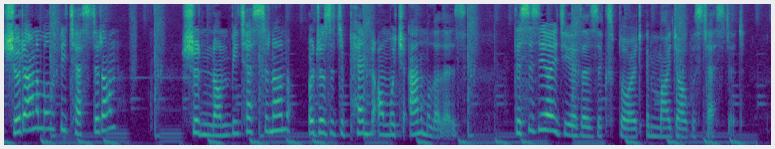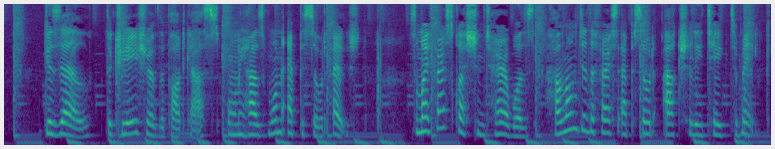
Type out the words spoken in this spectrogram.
Should animals be tested on? Should none be tested on? Or does it depend on which animal it is? This is the idea that is explored in My Dog Was Tested. Gisele, the creator of the podcast, only has one episode out. So, my first question to her was how long did the first episode actually take to make?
